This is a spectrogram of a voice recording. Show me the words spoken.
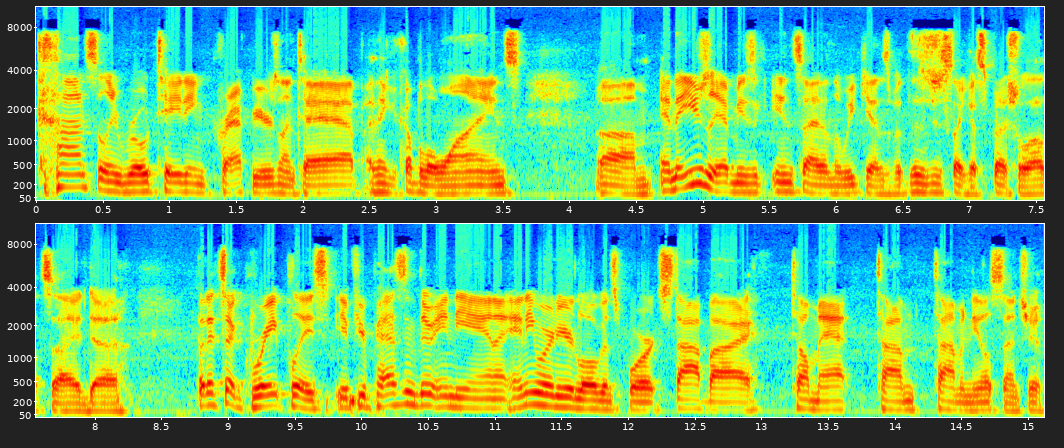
constantly rotating craft beers on tap. I think a couple of wines, um, and they usually have music inside on the weekends. But this is just like a special outside. Uh, but it's a great place if you're passing through Indiana, anywhere near Logansport. Stop by. Tell Matt, Tom, Tom, and Neil sent you.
